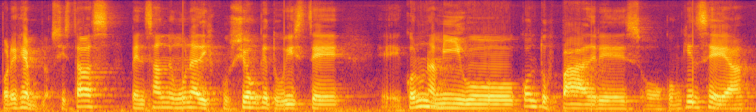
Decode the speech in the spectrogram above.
Por ejemplo, si estabas pensando en una discusión que tuviste eh, con un amigo, con tus padres o con quien sea,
